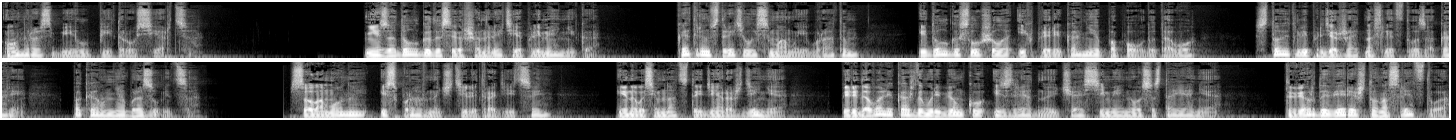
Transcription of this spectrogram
Он разбил Питеру сердце. Незадолго до совершеннолетия племянника Кэтрин встретилась с мамой и братом и долго слушала их пререкания по поводу того, стоит ли придержать наследство Закари, пока он не образумится. Соломоны исправно чтили традиции, и на восемнадцатый день рождения передавали каждому ребенку изрядную часть семейного состояния, твердо веря, что наследство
